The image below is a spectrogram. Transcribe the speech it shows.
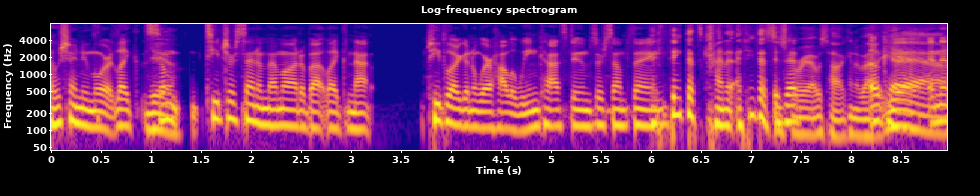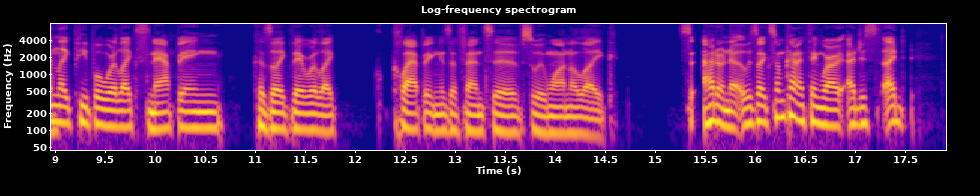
I wish I knew more. Like some teacher sent a memo out about like not people are going to wear Halloween costumes or something. I think that's kind of. I think that's the Is that- story I was talking about. Okay, Yeah. and then like people were like snapping because like they were like clapping is offensive, so we want to like. I don't know. It was like some kind of thing where I, I just I.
